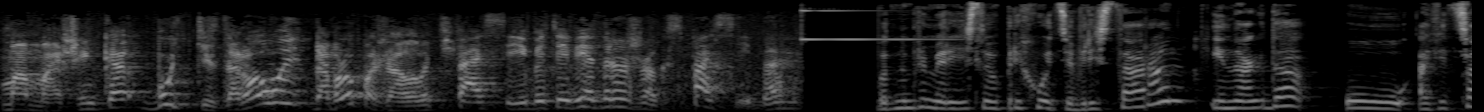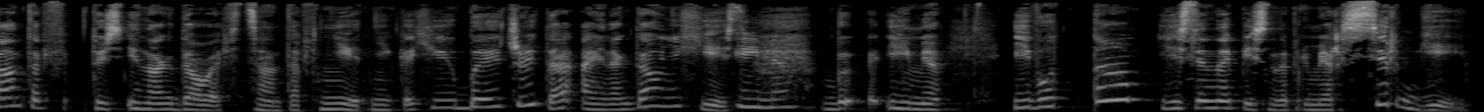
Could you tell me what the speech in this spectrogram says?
Мамашенька, будьте здоровы, добро пожаловать. Спасибо тебе, дружок, спасибо. Вот, например, если вы приходите в ресторан, иногда у официантов, то есть иногда у официантов нет никаких бейджей, да, а иногда у них есть имя. Б, имя. И вот там, если написано, например, Сергей,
